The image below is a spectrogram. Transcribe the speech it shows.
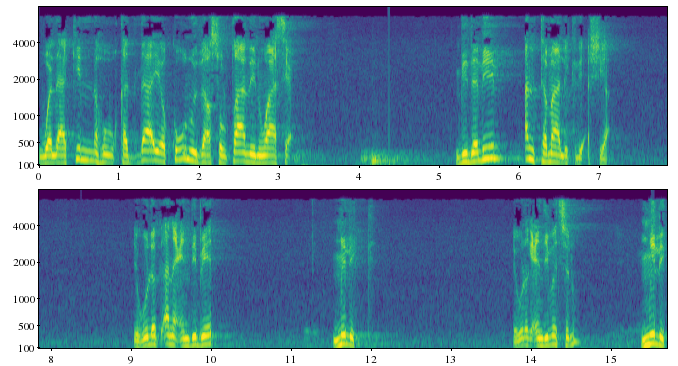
ولكنه قد لا يكون ذا سلطان واسع. بدليل أنت مالك لأشياء. يقول لك أنا عندي بيت ملك. يقول لك عندي بيت شنو؟ ملك.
